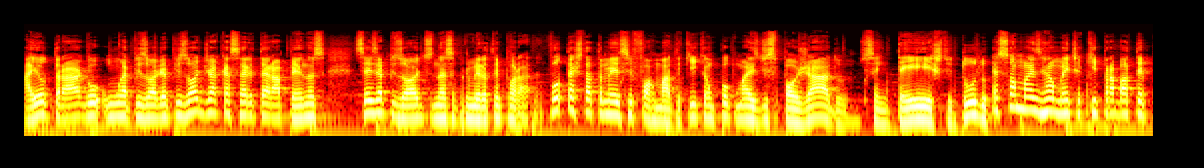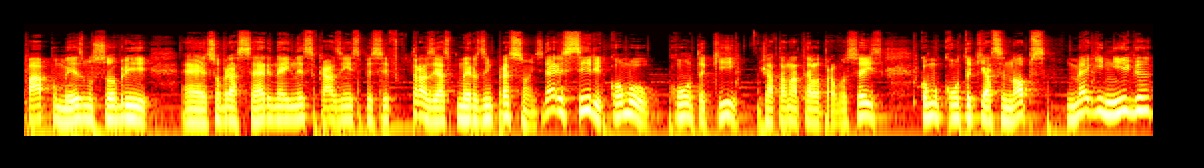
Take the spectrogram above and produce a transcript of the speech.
aí eu trago um episódio a episódio, já que a série terá apenas seis episódios nessa primeira temporada. Vou testar também esse formato aqui, que é um pouco mais despojado, sem texto e tudo. É só mais realmente aqui para bater papo mesmo sobre, é, sobre a série, né? E nesse caso em específico, trazer as primeiras impressões. Derry City, como conta aqui, já tá na tela para vocês, como conta aqui a sinopse, Meg e Negan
